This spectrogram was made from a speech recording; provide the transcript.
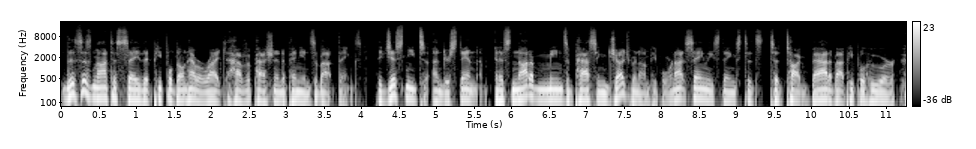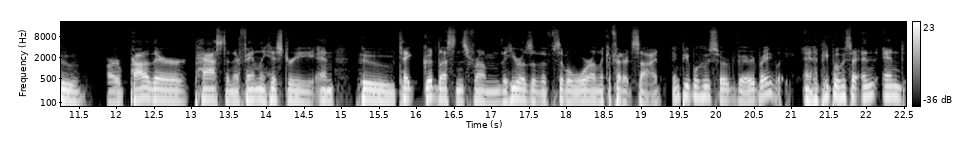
This is not to say that people don't have a right to have passionate opinions about things. They just need to understand them. And it's not a means of passing judgment on people. We're not saying these things to to talk bad about people who are who are proud of their past and their family history and who take good lessons from the heroes of the Civil War on the Confederate side and people who served very bravely. And people who served and and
